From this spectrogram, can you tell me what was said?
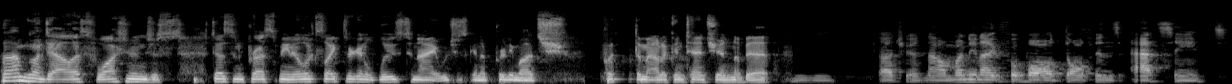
I'm going Dallas. Washington just doesn't impress me, and it looks like they're going to lose tonight, which is going to pretty much put them out of contention a bit. Mm-hmm. Gotcha. Now, Monday Night Football, Dolphins at Saints.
